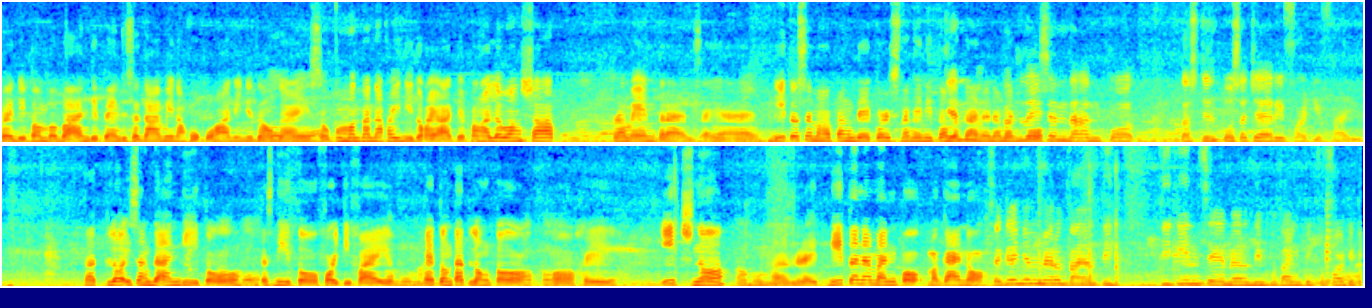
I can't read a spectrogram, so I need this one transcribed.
Pwede pang babaan, depende sa dami ng kukuhanin nyo daw Opo. guys. So pumunta na kayo dito kay ate. Pangalawang shop from entrance. Ayan. Dito sa mga pang decors na ganito, Diyan, magkano naman tatlo po? isang daan po. Tapos din po sa cherry, 45. Tatlo, isang daan dito. Opo. Tapos dito, 45. Opo, ma'am. Etong tatlong to. Opo. Okay. Each, no? Opo ma'am. Alright. Dito naman po, magkano? Sa ganyan, meron tayong tig T15, meron din po tayong T45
